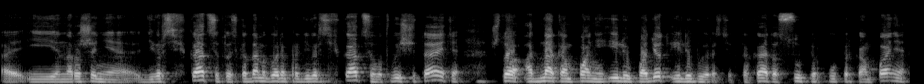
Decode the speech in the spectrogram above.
э, и нарушение диверсификации. То есть, когда мы говорим про диверсификацию, вот вы считаете, что одна компания или упадет, или вырастет. Какая-то супер-пупер компания.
